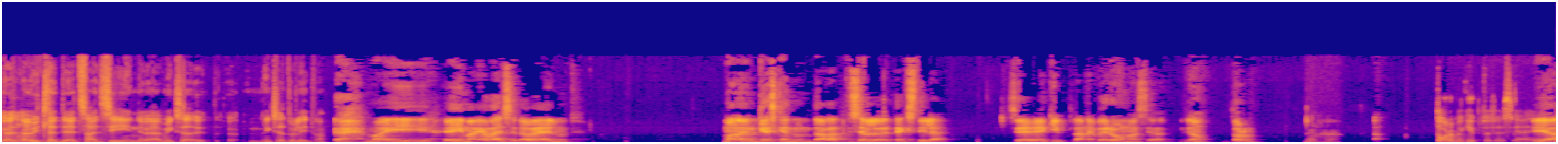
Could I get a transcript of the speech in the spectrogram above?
kas sa ütled, et sa oled siin või miks sa, miks sa tulid või? ma ei, ei, ma ei ole seda öelnud ma olen keskendunud alati sellele tekstile. see egiptlane Veronas ja noh, torm. Torm Egiptuses ja, ja. ja..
